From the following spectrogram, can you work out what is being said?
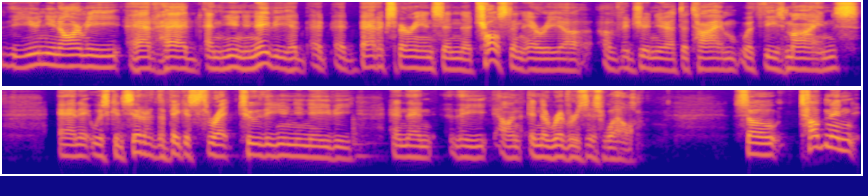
The Union Army had had, and the Union Navy had, had, had bad experience in the Charleston area of Virginia at the time with these mines. And it was considered the biggest threat to the Union Navy and then the on in the rivers as well. So Tubman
